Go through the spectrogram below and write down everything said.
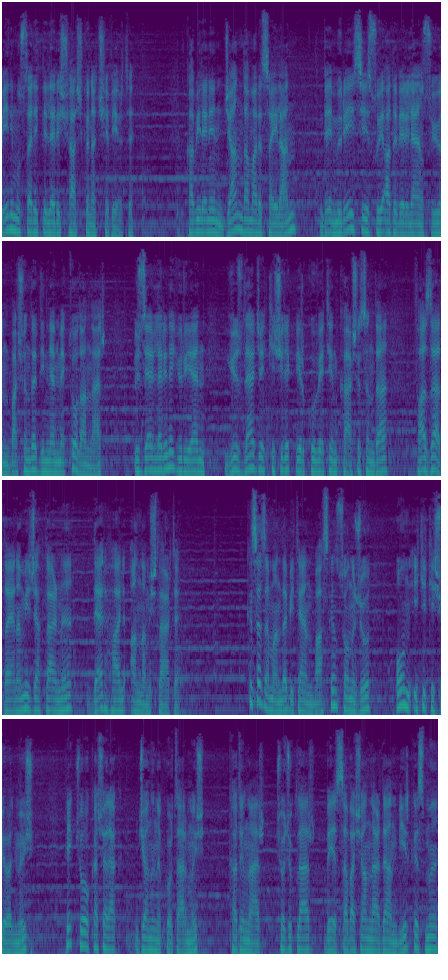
Beni Mustaliklileri şaşkına çevirdi. Kabilenin can damarı sayılan ve Müreysi suyu adı verilen suyun başında dinlenmekte olanlar, üzerlerine yürüyen yüzlerce kişilik bir kuvvetin karşısında fazla dayanamayacaklarını derhal anlamışlardı. Kısa zamanda biten baskın sonucu 12 kişi ölmüş, pek çoğu kaçarak canını kurtarmış, kadınlar, çocuklar ve savaşanlardan bir kısmı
